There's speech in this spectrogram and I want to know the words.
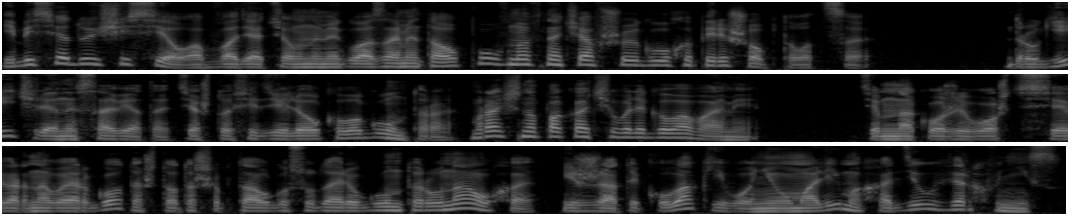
И беседующий сел, обводя темными глазами толпу, вновь начавшую глухо перешептываться. Другие члены совета, те, что сидели около Гунтера, мрачно покачивали головами. Темнокожий вождь Северного Эргота что-то шептал государю Гунтеру на ухо, и сжатый кулак его неумолимо ходил вверх-вниз.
